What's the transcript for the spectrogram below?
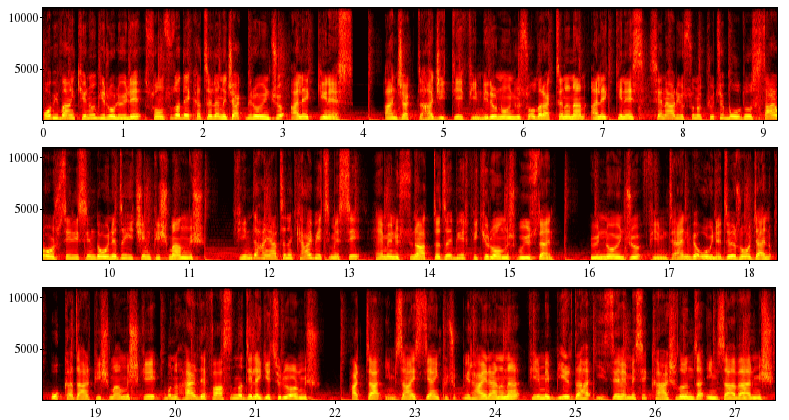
Obi-Wan Kenobi rolüyle sonsuza dek hatırlanacak bir oyuncu Alec Guinness. Ancak daha ciddi filmlerin oyuncusu olarak tanınan Alec Guinness, senaryosunu kötü bulduğu Star Wars serisinde oynadığı için pişmanmış. Filmde hayatını kaybetmesi hemen üstüne atladığı bir fikir olmuş bu yüzden. Ünlü oyuncu filmden ve oynadığı rolden o kadar pişmanmış ki bunu her defasında dile getiriyormuş. Hatta imza isteyen küçük bir hayranına filmi bir daha izlememesi karşılığında imza vermiş.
